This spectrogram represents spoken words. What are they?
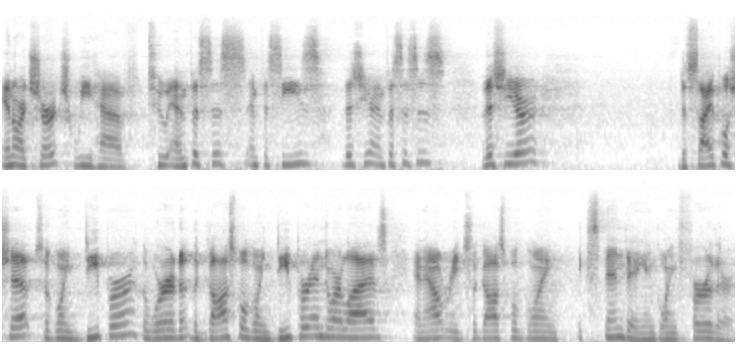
In our church, we have two emphasis, emphases this year, emphases this year discipleship, so going deeper, the word, the gospel going deeper into our lives, and outreach, the gospel going, extending and going further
